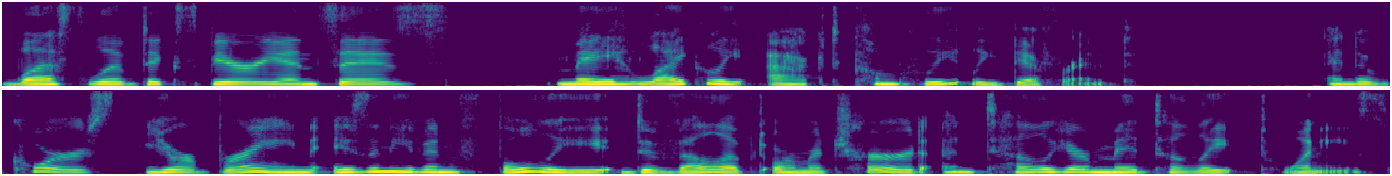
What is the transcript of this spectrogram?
less lived experiences, may likely act completely different. And of course, your brain isn't even fully developed or matured until your mid to late 20s.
